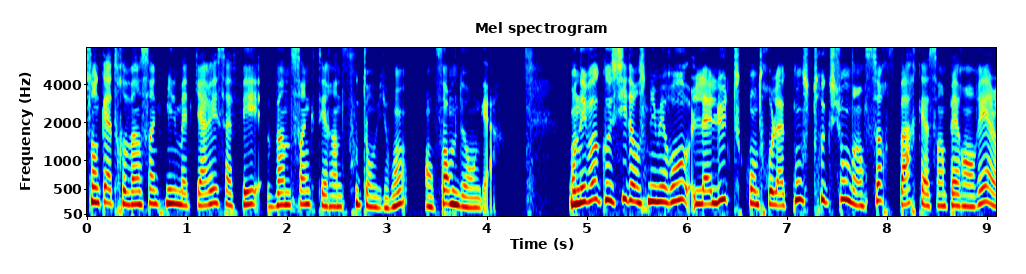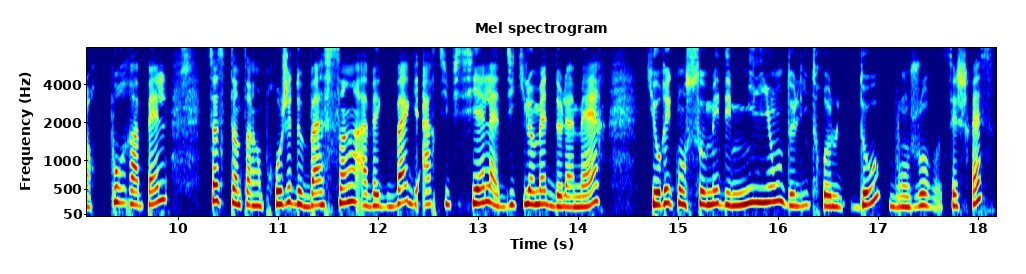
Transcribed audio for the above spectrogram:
185 000 m2, ça fait 25 terrains de foot environ en forme de hangar. On évoque aussi dans ce numéro la lutte contre la construction d'un surf park à Saint-Père-en-Ré. Alors pour rappel, ça c'est un projet de bassin avec vagues artificielles à 10 km de la mer qui aurait consommé des millions de litres d'eau, bonjour sécheresse,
